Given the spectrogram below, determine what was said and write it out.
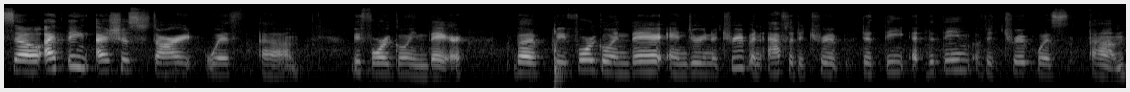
so I think I should start with um, before going there. But before going there and during the trip and after the trip, the theme, the theme of the trip was um,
